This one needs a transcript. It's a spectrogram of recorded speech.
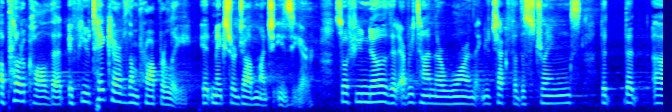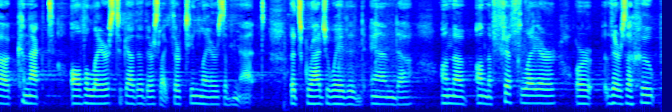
a protocol that if you take care of them properly, it makes your job much easier. So if you know that every time they're worn, that you check for the strings that that uh, connect all the layers together. There's like 13 layers of net that's graduated, and uh, on the on the fifth layer, or there's a hoop,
